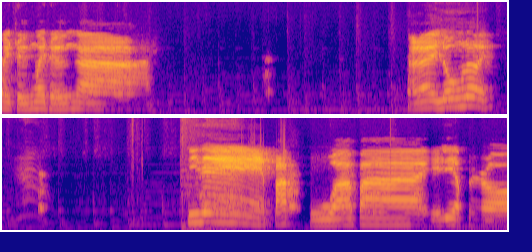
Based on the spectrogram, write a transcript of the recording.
ไม่ถึงไม่ถึงอ่าอะไรลงเลย นี่แน่ปักหัวไปเรียบร้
